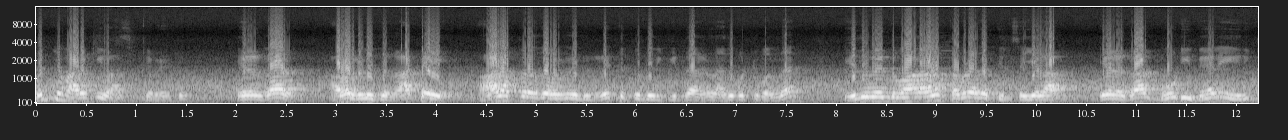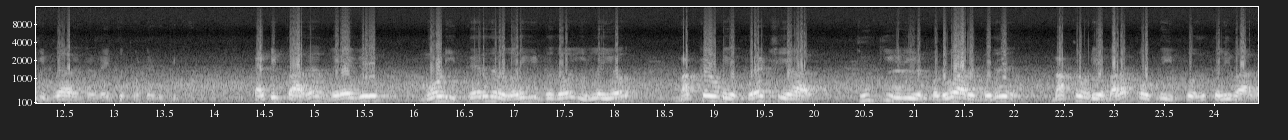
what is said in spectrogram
கொஞ்சம் அடக்கி வாசிக்க வேண்டும். ஏனென்றால் அவர்கள் இந்த நாட்டை ஆளப்பிறந்தவர்கள் என்று நினைத்துக் கொண்டிருக்கின்றார்கள். அது மட்டுமல்ல எது வேண்டுமானாலும் தமிழகத்தில் செய்யலாம். ஏனென்றால் மோடி மேலே இருக்கின்றார் என்று நினைத்துக் கொண்டிருக்கின்றார் கண்டிப்பாக விரைவில் மோடி தேர்தல் வருகின்றதோ இல்லையோ மக்களுடைய புரட்சியால் தூக்கி எறியப்படுவார் என்பது மக்களுடைய மனப்போக்கு இப்போது தெளிவாக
